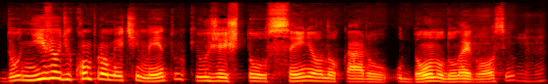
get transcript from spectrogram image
do nível de comprometimento que o gestor sênior, no caro, o dono do negócio, Uhum.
